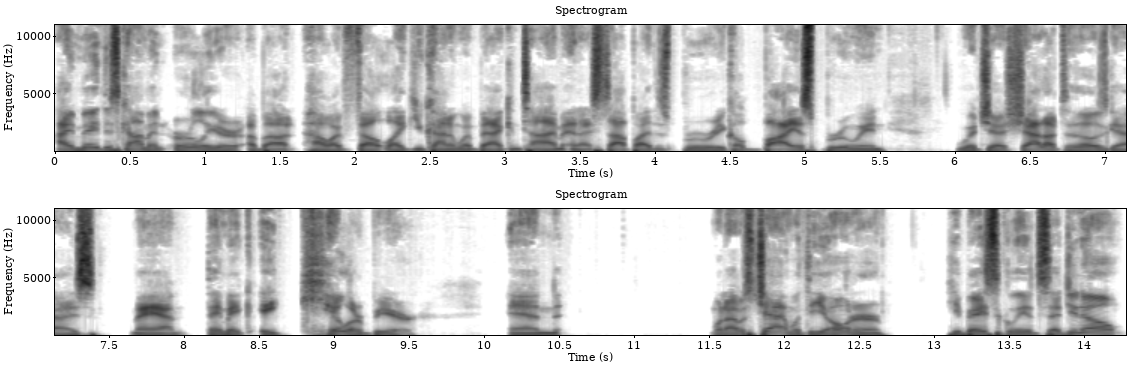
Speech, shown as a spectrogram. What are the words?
I made this comment earlier about how I felt like you kind of went back in time, and I stopped by this brewery called Bias Brewing, which uh, shout out to those guys. Man, they make a killer beer. And when I was chatting with the owner, he basically had said, you know,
